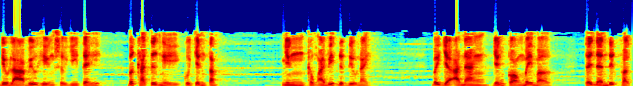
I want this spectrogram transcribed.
đều là biểu hiện sự di tế, bất khả tư nghị của chân tâm. Nhưng không ai biết được điều này. Bây giờ A Nan vẫn còn mê mờ, thế nên Đức Phật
